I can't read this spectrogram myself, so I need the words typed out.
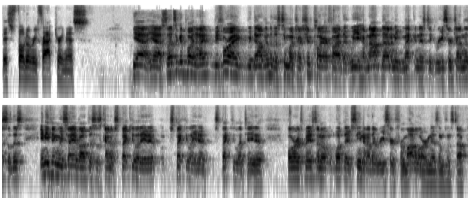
this photorefractoriness. Yeah, yeah. So that's a good point. And I, before I we delve into this too much, I should clarify that we have not done any mechanistic research on this. So this anything we say about this is kind of speculative, speculative, speculative, or it's based on what they've seen in other research from model organisms and stuff.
